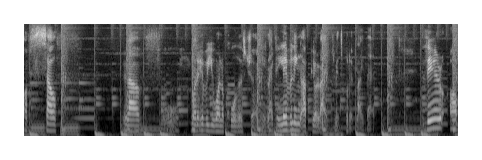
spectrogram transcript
of self love whatever you want to call this journey, like leveling up your life, let's put it like that. There are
